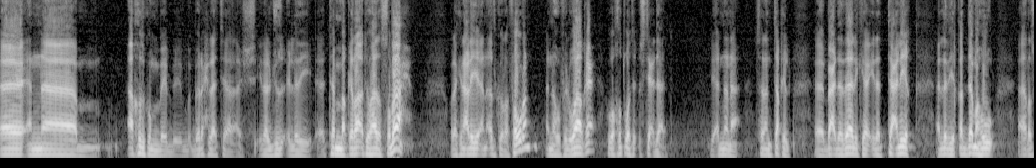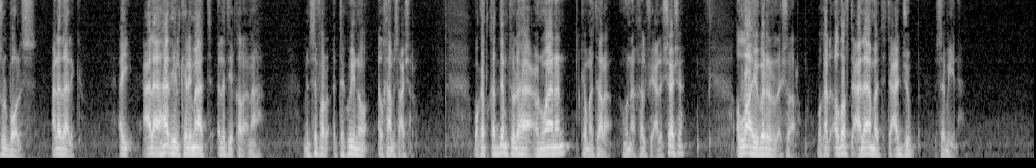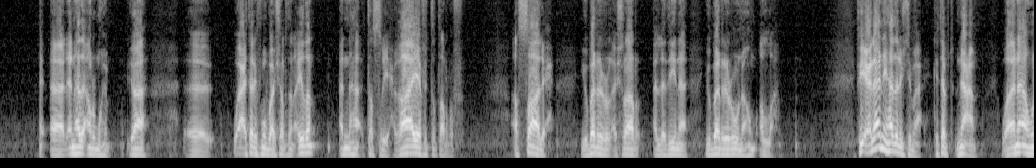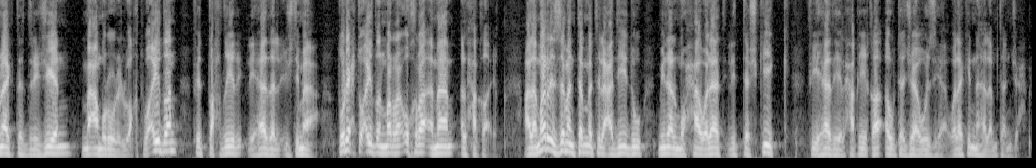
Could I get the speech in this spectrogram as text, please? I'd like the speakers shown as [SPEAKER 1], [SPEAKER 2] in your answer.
[SPEAKER 1] آه، أن أخذكم برحلة إلى الجزء الذي تم قراءته هذا الصباح ولكن علي أن أذكر فورا أنه في الواقع هو خطوة استعداد لأننا سننتقل بعد ذلك إلى التعليق الذي قدمه الرسول بولس. على ذلك أي على هذه الكلمات التي قرأناها من سفر التكوين الخامس عشر. وقد قدمت لها عنوانا كما ترى هنا خلفي على الشاشة. الله يبرر الأشرار وقد أضفت علامة تعجب سمينة. آه، لأن هذا أمر مهم. يا آه، واعترف مباشرة أيضا أنها تصريح غاية في التطرف. الصالح يبرر الأشرار الذين يبررونهم الله. في إعلان هذا الاجتماع كتبت نعم وأنا هناك تدريجيا مع مرور الوقت وأيضا في التحضير لهذا الاجتماع. طرحت أيضا مرة أخرى أمام الحقائق. على مر الزمن تمت العديد من المحاولات للتشكيك في هذه الحقيقة أو تجاوزها ولكنها لم تنجح.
